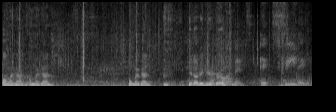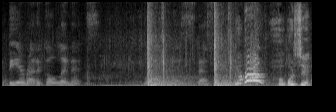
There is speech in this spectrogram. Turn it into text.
Oh my god, oh my god. Oh my god. Get out of here, bro. Performance exceeding theoretical limits. Well, a specimen. Oh shit!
